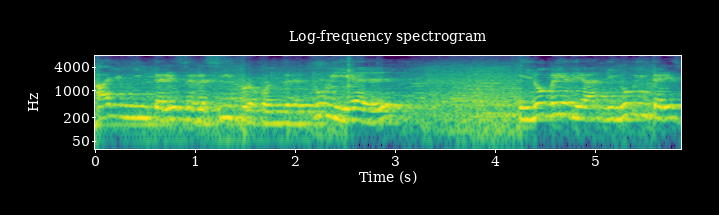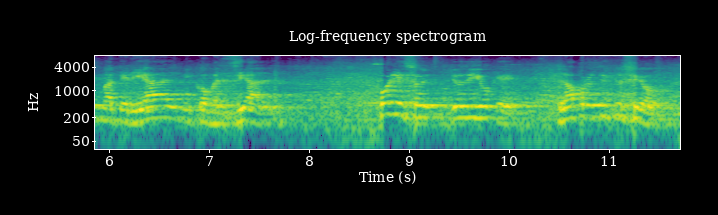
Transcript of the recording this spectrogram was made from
hay un interés recíproco entre tú y él y no media ningún interés material ni comercial. Por eso yo digo que la prostitución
